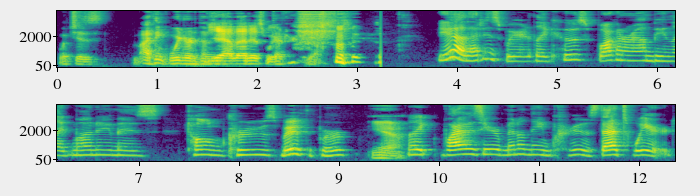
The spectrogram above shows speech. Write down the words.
which is I think weirder than yeah, that is weird. Yeah. yeah, that is weird." Like, who's walking around being like, "My name is Tom Cruise Mapother"? Yeah, Like, why was your middle name Cruise? That's weird.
